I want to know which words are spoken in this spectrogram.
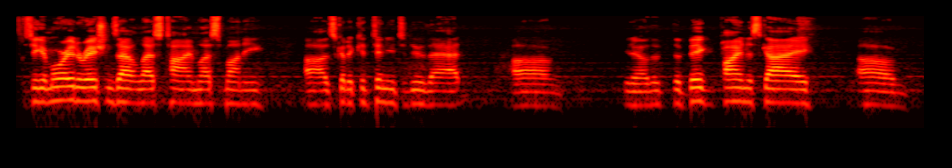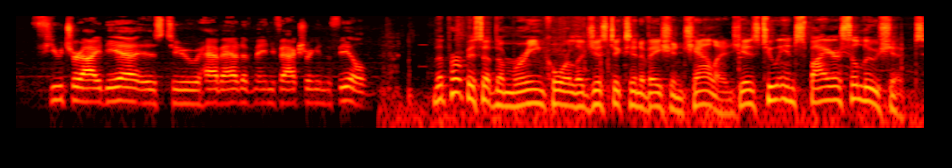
So you get more iterations out in less time, less money. Uh, it's going to continue to do that. Um, you know, the, the big pie in the sky um, future idea is to have additive manufacturing in the field. The purpose of the Marine Corps Logistics Innovation Challenge is to inspire solutions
